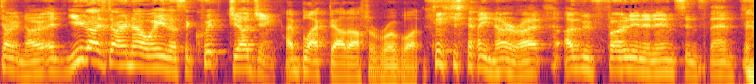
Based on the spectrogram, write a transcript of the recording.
don't know. And you guys don't know either, so quit judging. I blacked out after Robot. I know, right? I've been phoning it in since then.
